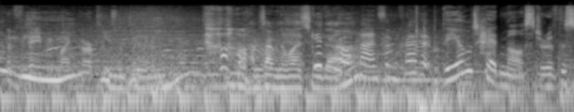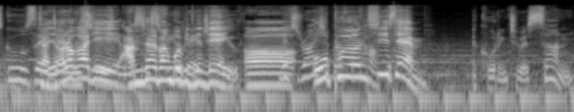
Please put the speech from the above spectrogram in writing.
Maybe my car piece of 감사합니다. 고맙습니다. The old headmaster of the school's 자 Zaydan 여러 가지 암살. 방법이 있는데 어 오픈. 시샘 According to his son,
